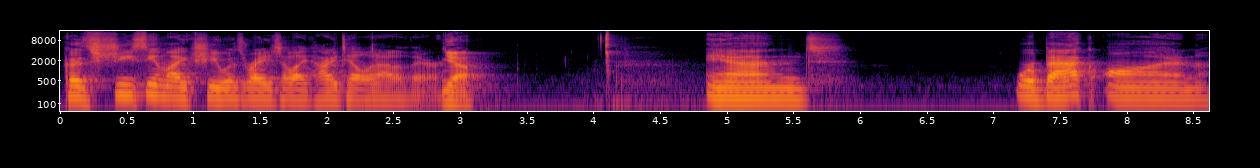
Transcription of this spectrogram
because she seemed like she was ready to like hightail it out of there. Yeah. and we're back on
